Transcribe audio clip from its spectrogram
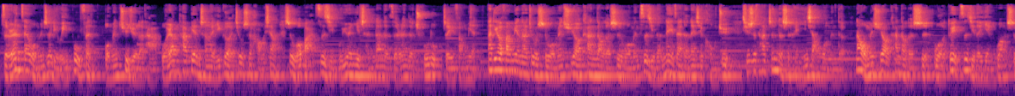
责任在我们这里有一部分，我们拒绝了他，我让他变成了一个，就是好像是我把自己不愿意承担的责任的出路这一方面。那第二方面呢，就是我们需要看到的是我们自己的内在的那些恐惧，其实它真的是很影响我们的。那我们需要看到的是，我对自己的眼光是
